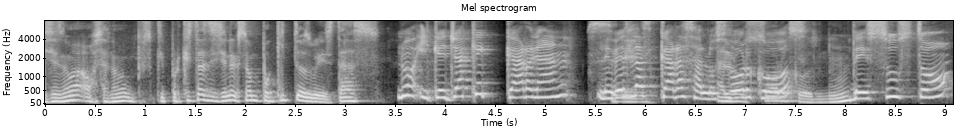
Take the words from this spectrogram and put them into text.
dices, no, o sea, no, pues, ¿qué- ¿por qué estás diciendo que son poquitos, güey? Estás No, y que ya que cargan, le ves las caras a los a los orcos, ¿no? de susto.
